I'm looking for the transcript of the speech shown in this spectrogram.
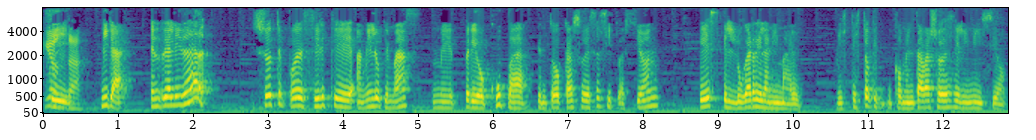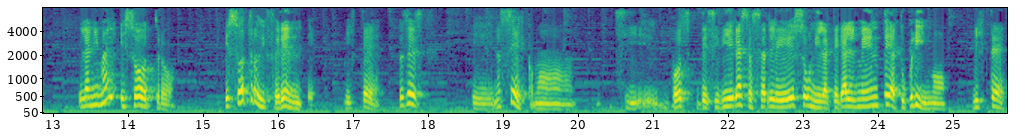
¿Qué Sí. onda? Mira, en realidad yo te puedo decir que a mí lo que más me preocupa en todo caso de esa situación es el lugar del animal. ¿Viste? Esto que comentaba yo desde el inicio. El animal es otro, es otro diferente, ¿viste? Entonces, eh, no sé, es como si vos decidieras hacerle eso unilateralmente a tu primo, ¿viste?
